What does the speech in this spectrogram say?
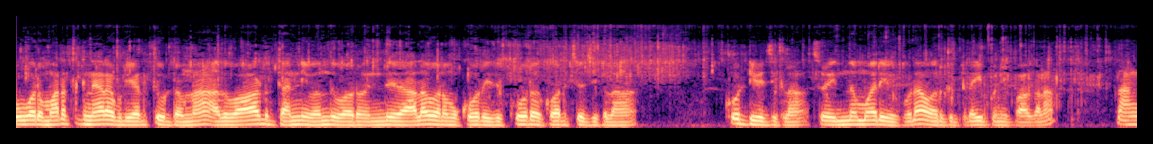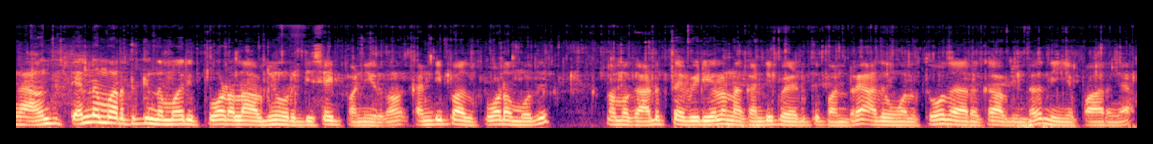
ஒவ்வொரு மரத்துக்கு நேரம் அப்படி எடுத்து விட்டோம்னா அது வாடு தண்ணி வந்து வரும். இந்த அளவு நம்ம கூற இது கூரை குறைச்சி வச்சுக்கலாம். கூட்டி வச்சுக்கலாம். ஸோ இந்த மாதிரி கூட அவருக்கு ட்ரை பண்ணி பார்க்கலாம். நாங்கள் வந்து தென்னை மரத்துக்கு இந்த மாதிரி போடலாம் அப்படின்னு ஒரு டிசைட் பண்ணியிருக்கோம். கண்டிப்பாக அது போடும்போது நமக்கு அடுத்த வீடியோவில் நான் கண்டிப்பாக எடுத்து பண்ணுறேன் அது உங்களுக்கு தோதாக இருக்கா அப்படின்றத நீங்கள் பாருங்கள்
